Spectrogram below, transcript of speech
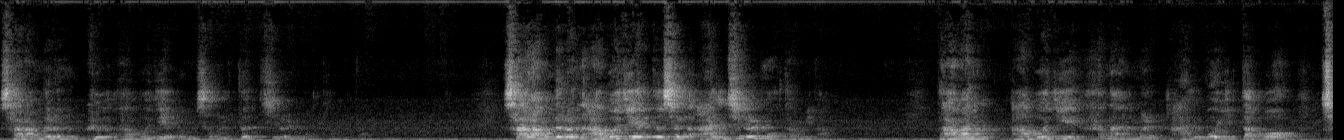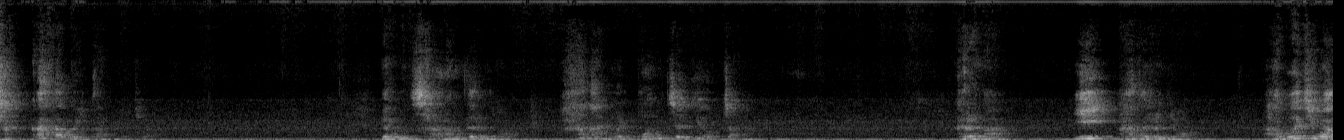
사람들은 그 아버지의 음성을 듣지를 못합니다. 사람들은 아버지의 뜻을 알지를 못합니다. 다만 아버지 하나님을 알고 있다고 착각하고 있다는 거죠. 여러분 사람들은요 하나님을 본 적이 없잖아요. 그러나 이 아들은요 아버지와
